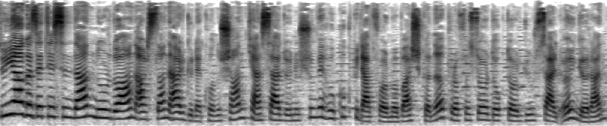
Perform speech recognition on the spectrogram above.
Dünya Gazetesi'nden Nurdoğan Arslan Ergün'e konuşan Kentsel Dönüşüm ve Hukuk Platformu Başkanı Profesör Doktor Gürsel Öngören,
